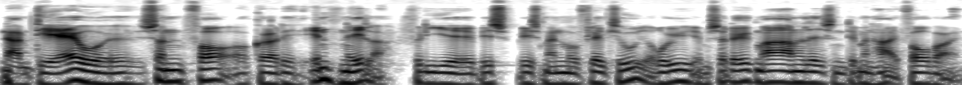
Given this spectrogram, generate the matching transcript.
Nej, men det er jo sådan for at gøre det enten eller, fordi hvis, hvis man må flekse ud og ryge, jamen, så er det jo ikke meget anderledes end det, man har i forvejen.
